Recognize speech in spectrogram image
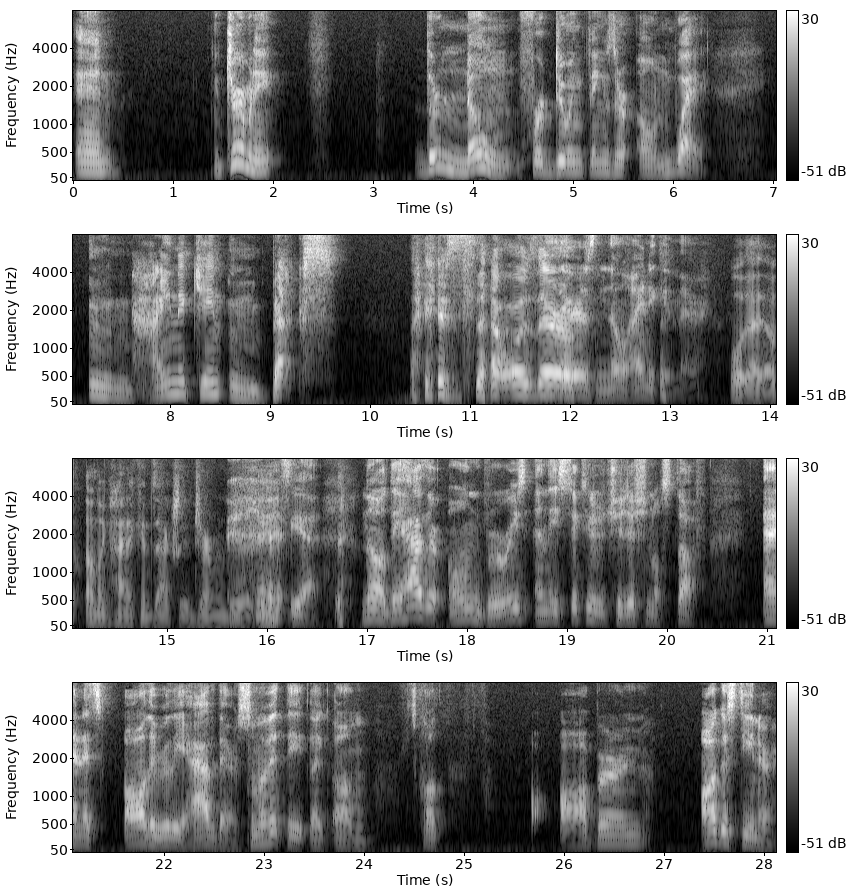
And in Germany, they're known for doing things their own way. Un Heineken und Becks. I guess that was there? There's no Heineken there. Well, I don't think Heineken's actually a German beer. I think it's, yeah. No, they have their own breweries and they stick to the traditional stuff. And it's all they really have there. Some of it they like um it's called Auburn Augustiner.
